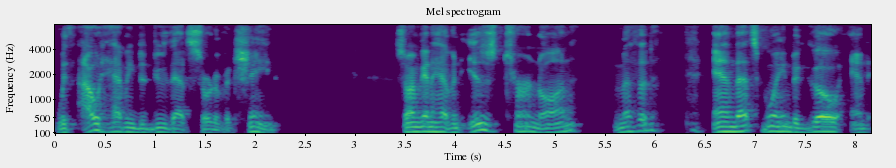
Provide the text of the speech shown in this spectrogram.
without having to do that sort of a chain. So I'm going to have an is turned on method, and that's going to go and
